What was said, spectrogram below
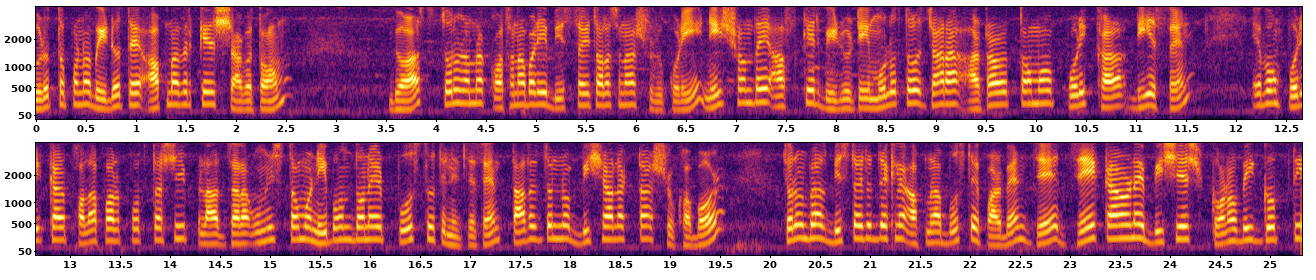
গুরুত্বপূর্ণ ভিডিওতে আপনাদেরকে স্বাগতম। ভিউয়ার্স, চলুন আমরা কথা না বাড়িয়ে বিস্তারিত আলোচনা শুরু করি। নিঃসন্দেহে আজকের ভিডিওটি মূলত যারা আঠারোতম পরীক্ষা দিয়েছেন এবং পরীক্ষার ফলাফল প্রত্যাশী প্লাস যারা উনিশতম নিবন্ধনের প্রস্তুতি নিতেছেন, তাদের জন্য বিশাল একটা সুখবর। চলুন ভিউয়ার্স, বিস্তারিত দেখলে আপনারা বুঝতে পারবেন যে যে কারণে বিশেষ গণবিজ্ঞপ্তি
